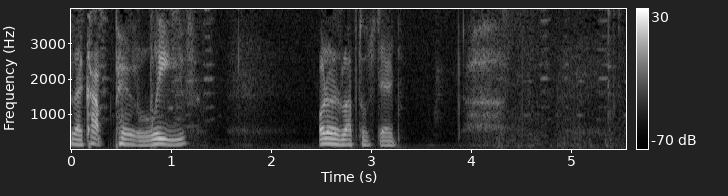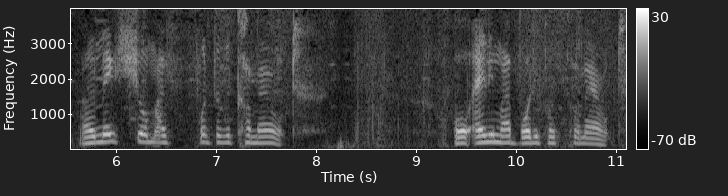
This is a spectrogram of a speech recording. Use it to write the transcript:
because I can't apparently leave. Oh no, the laptop's dead. I'll make sure my foot doesn't come out or any of my body parts come out.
